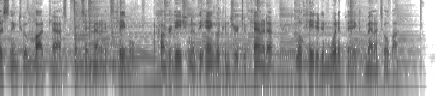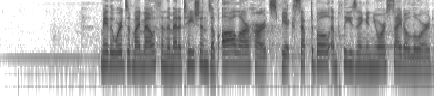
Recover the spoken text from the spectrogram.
listening to a podcast from St. Benedict's Table, a congregation of the Anglican Church of Canada located in Winnipeg, Manitoba. May the words of my mouth and the meditations of all our hearts be acceptable and pleasing in your sight, O Lord,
